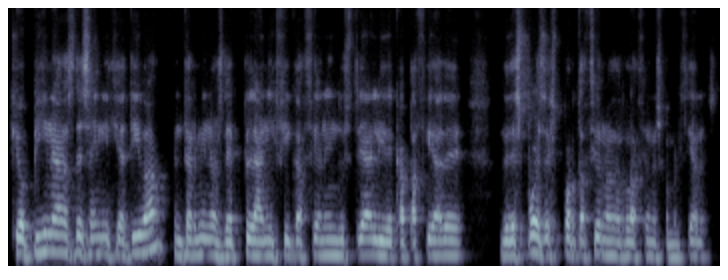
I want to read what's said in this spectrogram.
¿qué opinas de esa iniciativa en términos de planificación industrial y de capacidad de, después de exportación o de relaciones comerciales?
